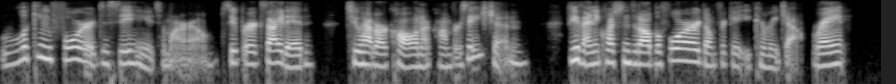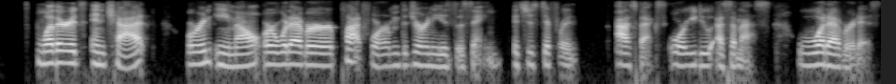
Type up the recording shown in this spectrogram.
looking forward to seeing you tomorrow. Super excited to have our call and our conversation. If you have any questions at all before, don't forget you can reach out, right? Whether it's in chat or an email or whatever platform, the journey is the same. It's just different aspects, or you do SMS, whatever it is.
